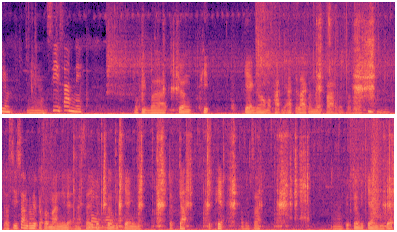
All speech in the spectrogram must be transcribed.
พิมพ์นี่ซีซั่นนี่เราคิดว่าเครื่องพริกแกงที่เราเอามาผัดนี่อาจจะไล่กว่าเนื้อปลาผมก็ว่าแต่ซีซั่นก็เห็ดกับประมาณนี้แหละนะใส่กับเครื่องพริกแกงจัดจัดๆเผ็ดๆเอาซะ อ่าเป็นเครื่องพริกแกงที่เด็ด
